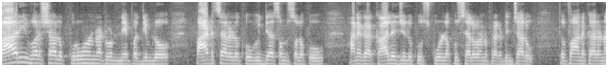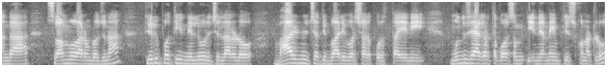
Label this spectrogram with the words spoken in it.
భారీ వర్షాలు కురువనున్నటువంటి నేపథ్యంలో పాఠశాలలకు విద్యాసంస్థలకు అనగా కాలేజీలకు స్కూళ్ళకు సెలవులను ప్రకటించారు. తుఫాను కారణంగా సోమవారం రోజున తిరుపతి నెల్లూరు జిల్లాలలో భారీ నుంచి అతి భారీ వర్షాలు కురుస్తాయని ముందు జాగ్రత్త కోసం ఈ నిర్ణయం తీసుకున్నట్లు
